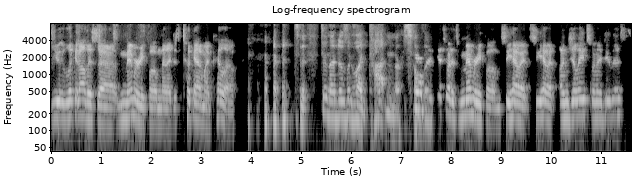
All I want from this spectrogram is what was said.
You look at all this uh, memory foam that I just took out of my pillow. Tim, that just looks like cotton or Yeah, something. guess what? It's memory foam. See how it see how it undulates when I do this?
